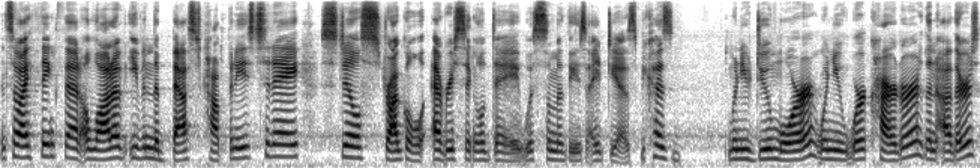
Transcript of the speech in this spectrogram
And so I think that a lot of even the best companies today still struggle every single day with some of these ideas because when you do more, when you work harder than others,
